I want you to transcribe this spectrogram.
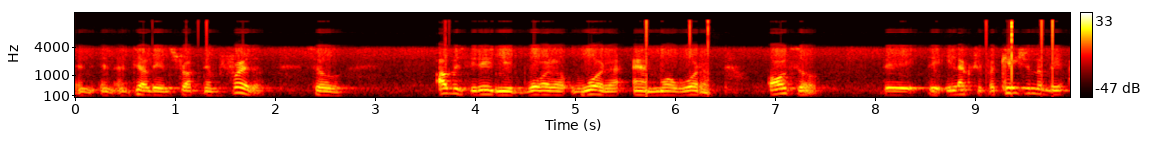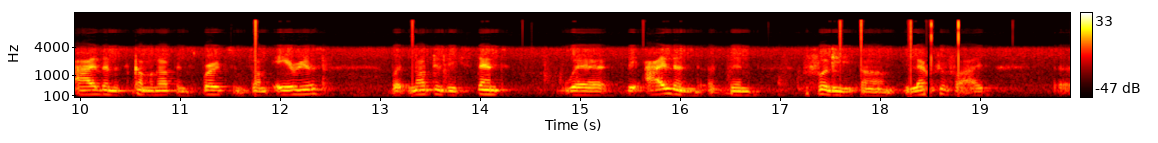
and, and, until they instruct them further. So obviously they need water, water, and more water. Also, the, the electrification of the island is coming up in spurts in some areas, but not to the extent where the island has been fully um, electrified. Uh,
